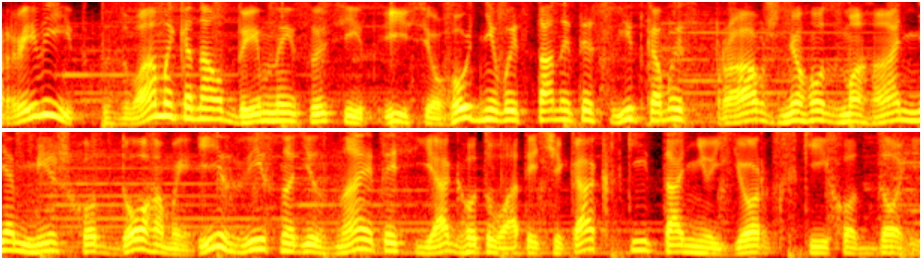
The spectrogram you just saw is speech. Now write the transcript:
Привіт! З вами канал Димний Сусід. І сьогодні ви станете свідками справжнього змагання між хот-догами. І, звісно, дізнаєтесь, як готувати чикагські та нью-йоркські хот-доги.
